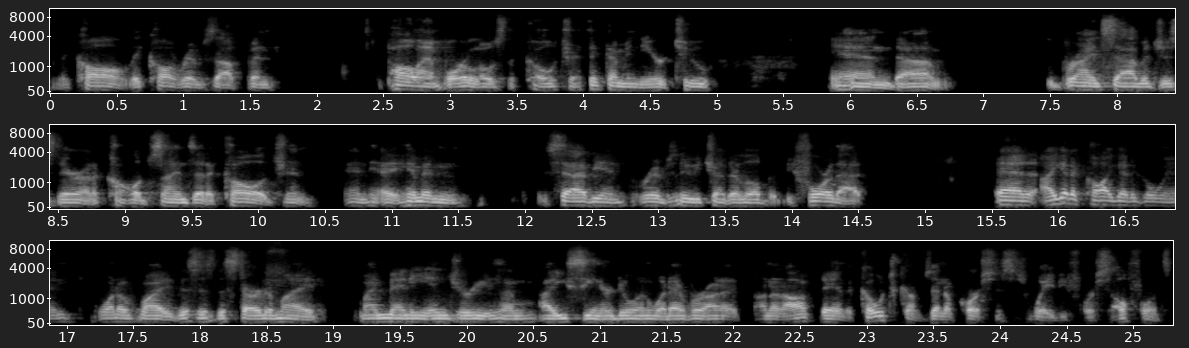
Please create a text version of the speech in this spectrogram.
They call they call Ribs up, and Paulin Bordeleau's the coach. I think I'm in year two, and um, Brian Savage is there out of college, signs out of college, and and him and Savvy and Ribs knew each other a little bit before that. And I get a call. I got to go in. One of my this is the start of my my many injuries. I'm icing or doing whatever on a on an off day, and the coach comes in. Of course, this is way before cell phones.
